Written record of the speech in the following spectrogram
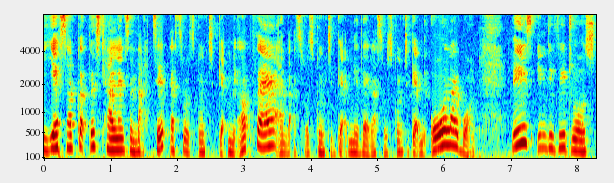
Yes, I've got this talent and that's it. That's what's going to get me up there and that's what's going to get me there. That's what's going to get me all I want. These individuals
